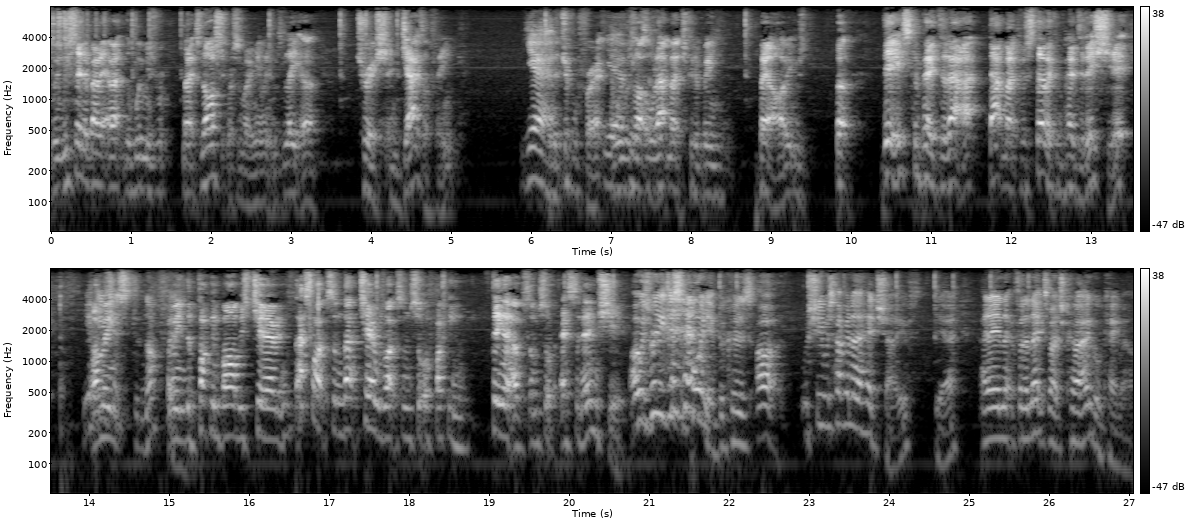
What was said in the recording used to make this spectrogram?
When we said about it about the women's match last year at WrestleMania, when it was later Trish and Jazz, I think. in Yeah, the triple threat. Yeah, and it was like, so. oh, that match could have been better. It was, but this compared to that, that match was stellar compared to this shit. yeah. I mean- just nothing. I mean, the fucking Barbie's chair. That's like some. That chair was like some sort of fucking thing out of some sort of S and M shit. I was really disappointed because uh, she was having her head shaved, yeah, and then for the next match, Kurt Angle came out.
